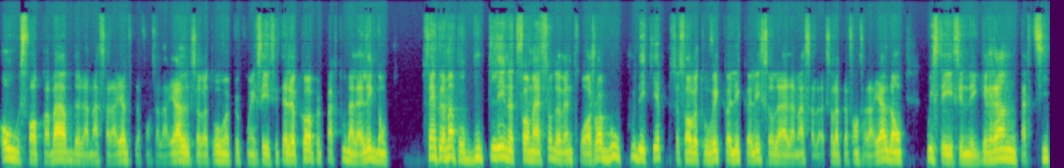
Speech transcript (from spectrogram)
hausse fort probable de la masse salariale, du plafond salarial, se retrouvent un peu coincées. C'était le cas un peu partout dans la Ligue. Donc, simplement pour boucler notre formation de 23 joueurs, beaucoup d'équipes se sont retrouvées collées, collées sur la, masse, sur le plafond salarial. Donc, oui, c'est une des grandes parties,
